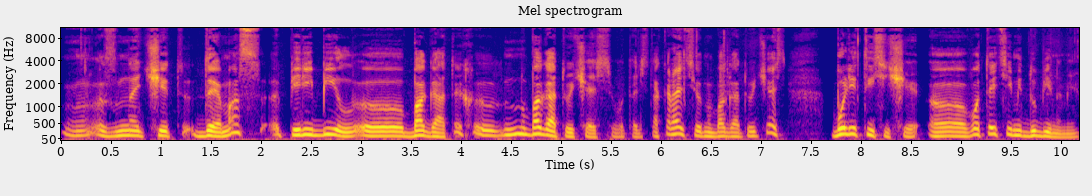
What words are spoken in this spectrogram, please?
значит, Демос перебил э, богатых, э, ну, богатую часть, вот аристократию, ну, богатую часть, более тысячи, э, вот этими дубинами.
